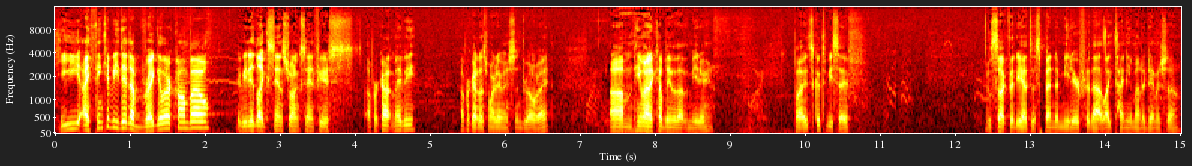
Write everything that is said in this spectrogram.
He, I think if he did a regular combo, if he did like stand strong, stand fierce, uppercut maybe. Uppercut does more damage than drill, right? Um, he might have killed me without the meter. But it's good to be safe. It sucked that he had to spend a meter for that like tiny amount of damage though.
